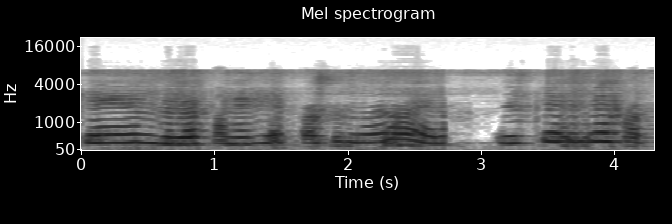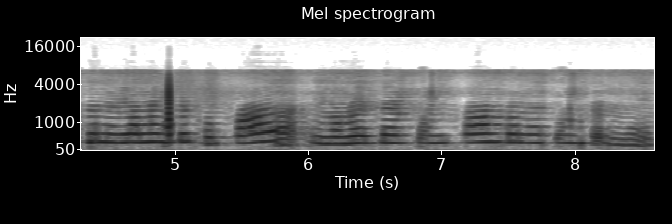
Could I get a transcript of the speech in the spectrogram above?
qué, de las no es que es mejor tener la mente ocupada y no meterse tanto en este internet.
